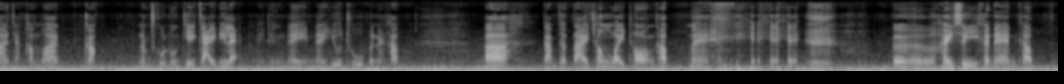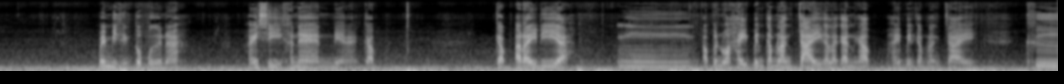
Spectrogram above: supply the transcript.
มาจากคำว่ากับนามสกุลของเก๋ไก่นี่แหละหมายถึงในใน u t u b e นะครับอ่าตามสไตล์ช่องไวทองครับแม่เออให้ 4 คะแนนครับ ไม่มีถึงตัวมือนะ ให้ 4 คะแนนเนี่ยกับกับอะไรดีอะอืมเอาเป็นว่าให้เป็นกำลังใจก็แล้วกันครับ ให้เป็นกำลังใจ คือ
